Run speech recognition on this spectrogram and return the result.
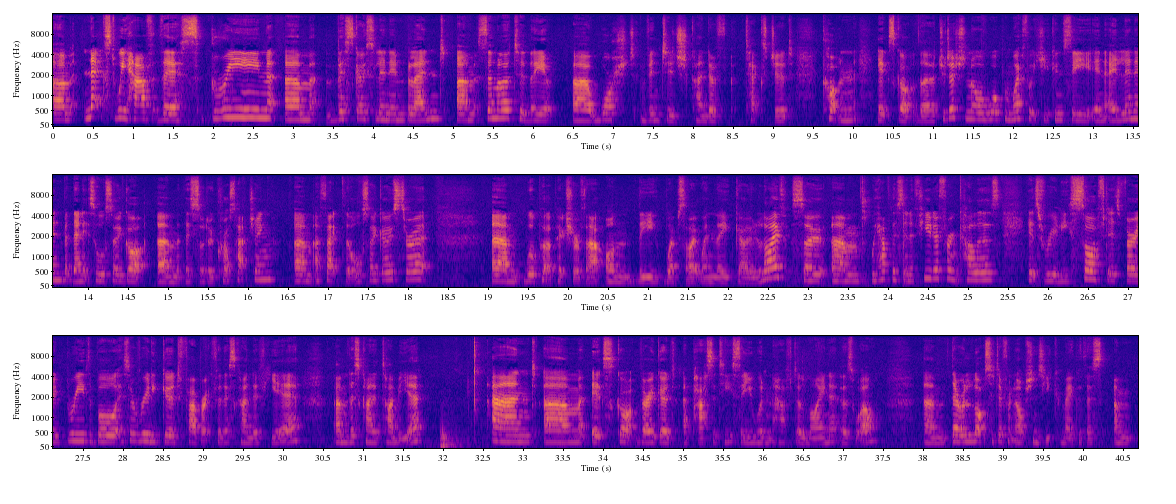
Um, next we have this green um, viscose linen blend, um, similar to the uh, washed vintage kind of textured cotton. It's got the traditional warp and weft which you can see in a linen but then it's also got um, this sort of cross hatching um, effect that also goes through it. Um, we'll put a picture of that on the website when they go live. So um, we have this in a few different colours. It's really soft, it's very breathable, it's a really good fabric for this kind of year, um, this kind of time of year. And um, it's got very good opacity, so you wouldn't have to line it as well. Um, there are lots of different options you can make with this. Um,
